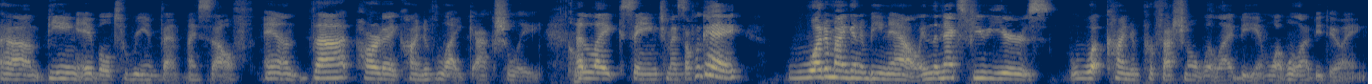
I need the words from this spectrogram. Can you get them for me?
um, being able to reinvent myself, and that part I kind of like actually. Cool. I like saying to myself, okay, what am I going to be now in the next few years? What kind of professional will I be, and what will I be doing?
